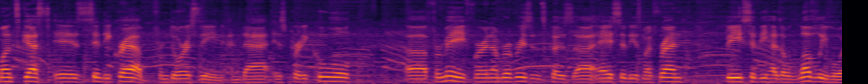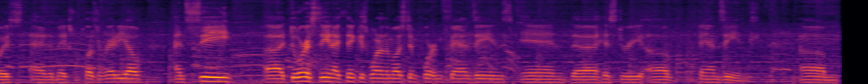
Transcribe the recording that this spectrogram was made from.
month's guest is Cindy Crabb from Doris Zine, and that is pretty cool uh, for me for a number of reasons. Because, uh, A, Cindy is my friend, B, Cindy has a lovely voice and it makes for pleasant radio, and C, uh, Doris Zine, I think, is one of the most important fanzines in the history of fanzines. Um,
